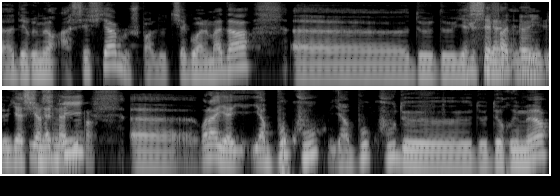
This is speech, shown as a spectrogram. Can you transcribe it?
euh, des rumeurs assez fiables. Je parle de Thiago Almada, euh, de, de Yassine, de, euh, voilà, il y a, y a, beaucoup, il y a beaucoup de, de, de rumeurs.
